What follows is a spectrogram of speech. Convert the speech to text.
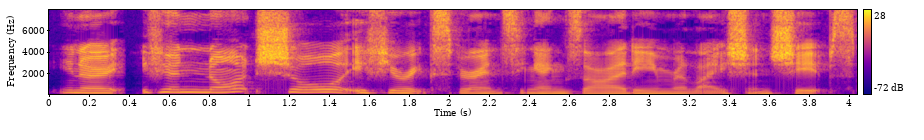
You know, if you're not sure if you're experiencing anxiety in relationships,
